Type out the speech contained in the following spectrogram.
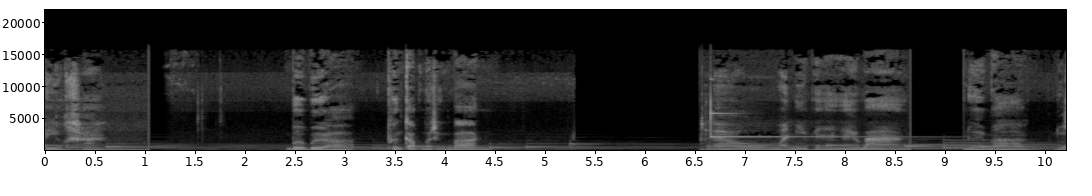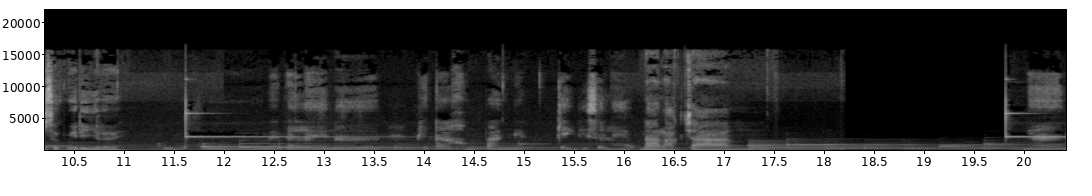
อะไรอยู่คะ เบื่อเบื่อเพิ่งกลับมาถึงบ้าน แล้ววันนี้เป็นยังไงบ้าง เหนื่อยมากรู้สึกไม่ดีเลย โอ้โอ้ไม่เป็นไรนะ พี่ต้าของปังเนี่ยเก่งที่สุดแล้ว น่ารักจัง งั้น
